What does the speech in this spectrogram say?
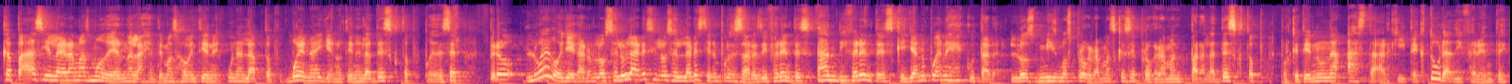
Capaz y en la era más moderna, la gente más joven tiene una laptop buena y ya no tiene la desktop, puede ser. Pero luego llegaron los celulares y los celulares tienen procesadores diferentes, tan diferentes que ya no pueden ejecutar los mismos programas que se programan para la desktop porque tienen una hasta arquitectura diferente.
